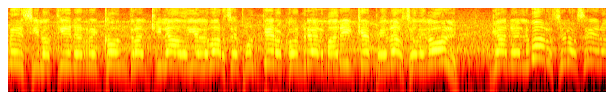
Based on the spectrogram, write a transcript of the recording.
Messi lo tiene recontra alquilado y el Barça puntero con Real Madrid. ¡Qué pedazo de gol! Gana el Barça 1 0.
